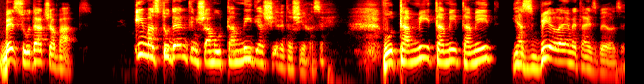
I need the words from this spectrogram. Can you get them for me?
בסעודת שבת, עם הסטודנטים שם, הוא תמיד ישיר את השיר הזה. והוא תמיד, תמיד, תמיד יסביר להם את ההסבר הזה.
